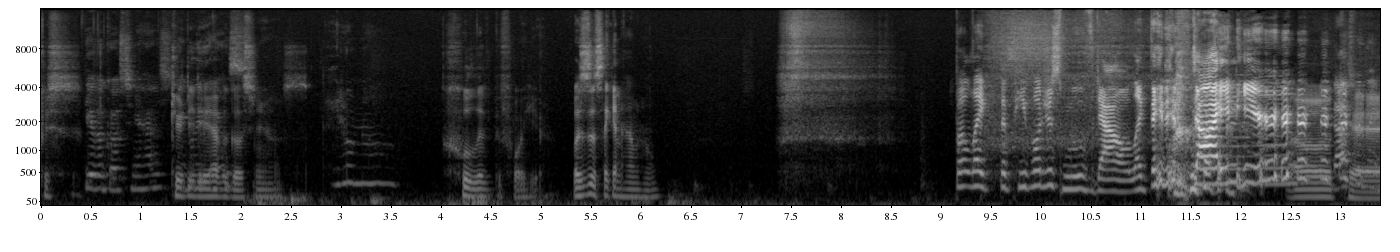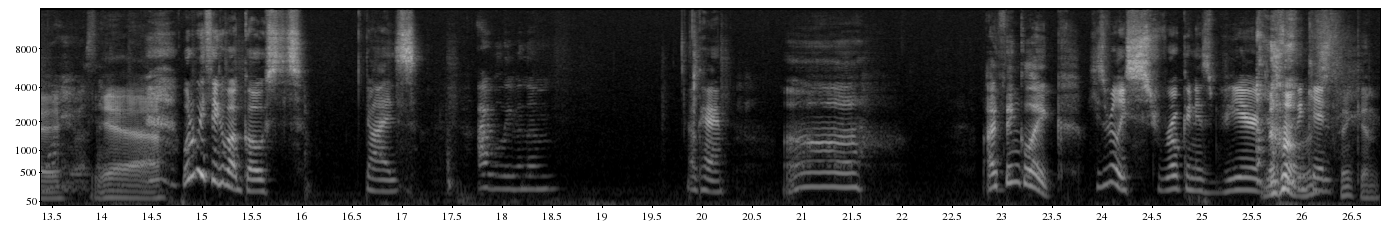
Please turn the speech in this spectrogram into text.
do Cause, you have a ghost in your house? Kira, did believe you have a ghost in your house? I don't know. Who lived before here? Was this the second time home? But like the people just moved out. Like they didn't die in here. That's what they Okay. want you to think. Yeah. What do we think about ghosts, guys? I believe in them. Okay. Uh, I think like He's really stroking his beard. no, Just I'm thinking. just thinking.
